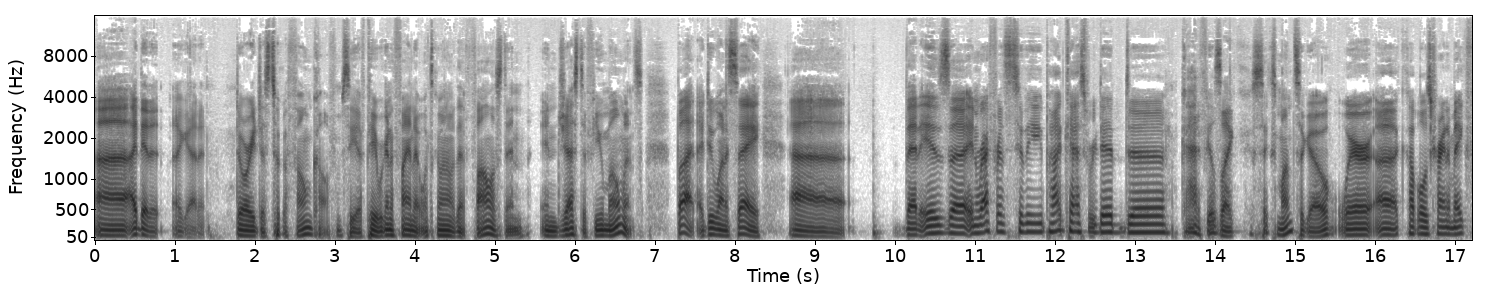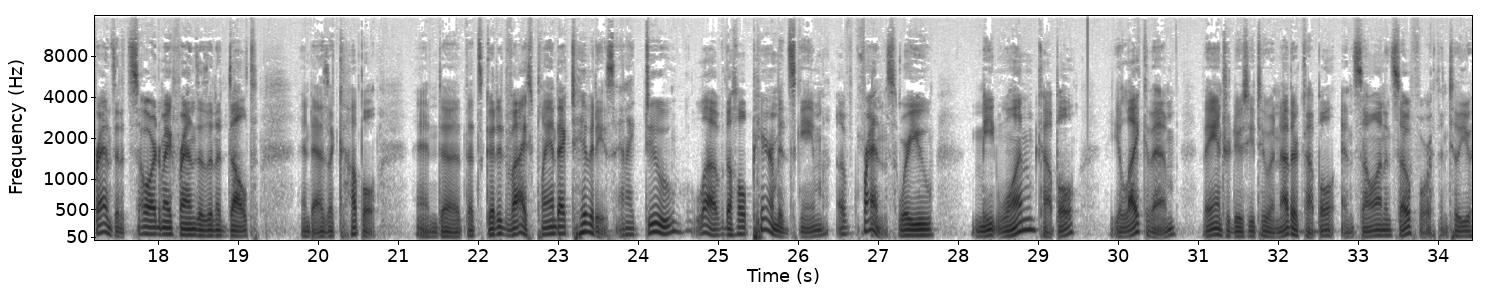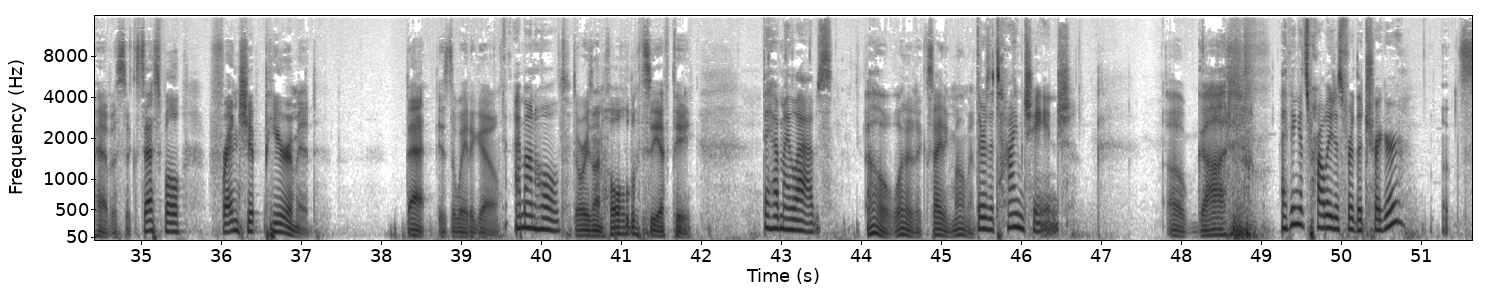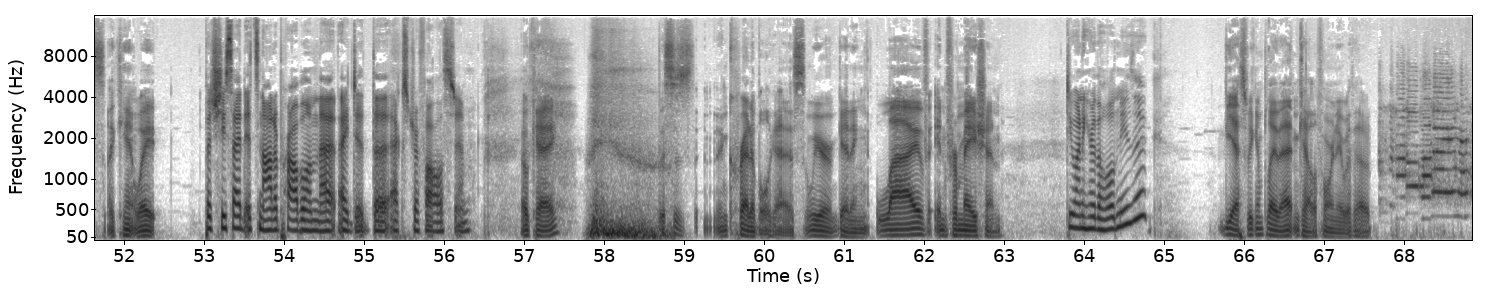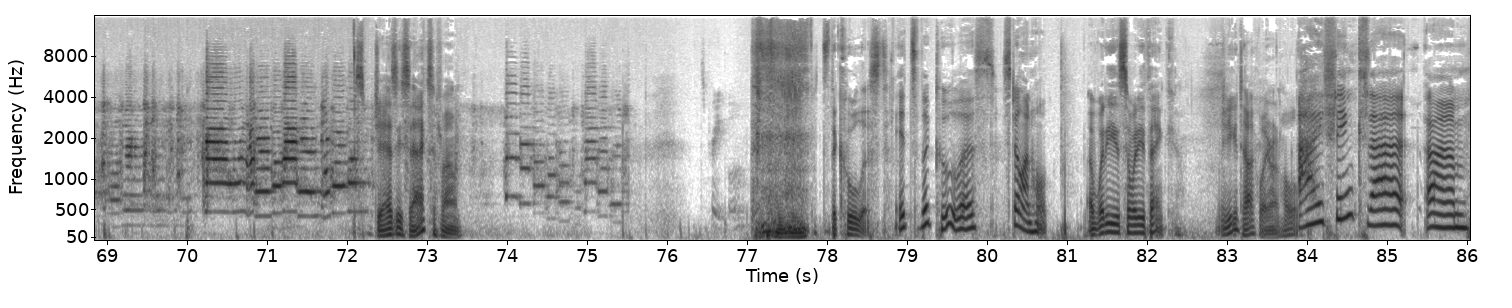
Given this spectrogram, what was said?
Uh, I did it. I got it. Doree just took a phone call from CFP. We're going to find out what's going on with that Follistim in just a few moments. But I do want to say uh, that is uh, in reference to the podcast we did, uh, God, it feels like six months ago, where uh, a couple was trying to make friends. And it's so hard to make friends as an adult and as a couple. And uh, that's good advice. Planned activities. And I do love the whole pyramid scheme of friends where you meet one couple, you like them, they introduce you to another couple, and so on and so forth until you have a successful friendship pyramid. That is the way to go. I'm on hold. Doree's on hold with CFP. They have my labs. Oh, what an exciting moment. There's a time change. Oh God, I think it's probably just for the trigger. It's- I can't wait. But she said it's not a problem that I did the extra follistim. Okay. This is incredible, guys. We are getting live information. Do you want to hear the hold music? Yes, we can play that in California without some jazzy saxophone. It's pretty cool. it's the coolest. It's the coolest. Still on hold. Uh, what do you? So, what do you think? I mean, you can talk while you're on hold. I think that um,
